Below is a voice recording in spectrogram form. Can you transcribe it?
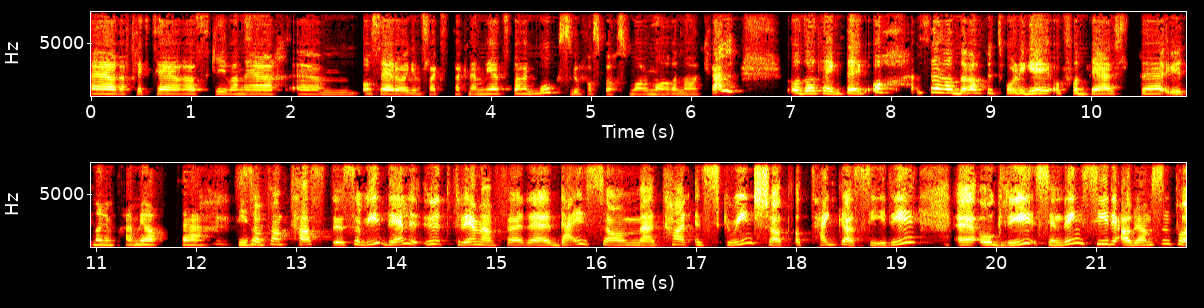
Eh, reflektere, skrive ned. Um, og så er det òg en slags takknemlighetsdagbok, så du får spørsmål morgen og kveld. Og da tenkte jeg åh, det hadde vært utrolig gøy å få delt uh, ut noen premier så fantastisk. Så vi deler ut premien for eh, deg som eh, tar en screenshot og tagger Siri eh, og Gry Sinding. Siri Abrahamsen på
